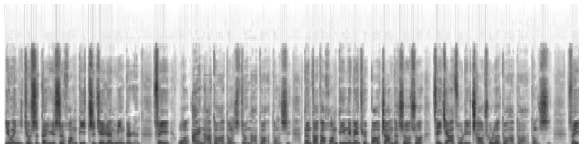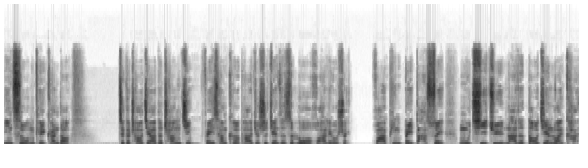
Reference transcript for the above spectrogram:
因为你就是等于是皇帝直接任命的人，所以我爱拿多少东西就拿多少东西。等到到皇帝那边去报账的时候，说这家族里超出了多少多少东西。所以，因此我们可以看到。这个抄家的场景非常可怕，就是简直是落花流水，花瓶被打碎，木器具拿着刀剑乱砍，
